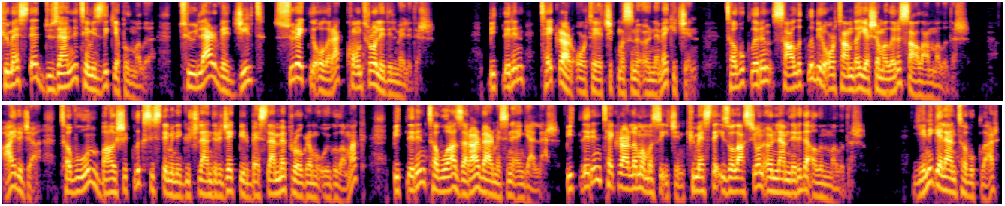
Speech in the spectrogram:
Kümeste düzenli temizlik yapılmalı. Tüyler ve cilt sürekli olarak kontrol edilmelidir. Bitlerin tekrar ortaya çıkmasını önlemek için tavukların sağlıklı bir ortamda yaşamaları sağlanmalıdır. Ayrıca tavuğun bağışıklık sistemini güçlendirecek bir beslenme programı uygulamak, bitlerin tavuğa zarar vermesini engeller. Bitlerin tekrarlamaması için kümeste izolasyon önlemleri de alınmalıdır. Yeni gelen tavuklar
